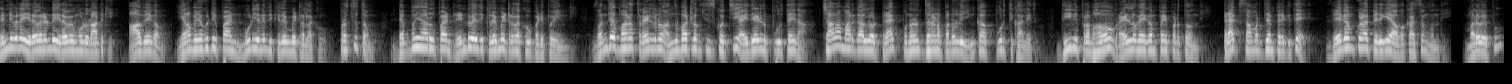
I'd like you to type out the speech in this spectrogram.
రెండు వేల ఇరవై రెండు ఇరవై మూడు నాటికి ఆ వేగం ఎనభై ఒకటి పాయింట్ మూడు ఎనిమిది కిలోమీటర్లకు ప్రస్తుతం డెబ్బై ఆరు పాయింట్ రెండు ఐదు కిలోమీటర్లకు పడిపోయింది. వందే భారత్ రైళ్ళను అందుబాటులోకి తీసుకొచ్చి ఐదేళ్ళు పూర్తయినా చాలా మార్గాల్లో ట్రాక్ పునరుద్ధరణ పనులు ఇంకా పూర్తి కాలేదు. దీని ప్రభావం రైళ్ళ వేగంపై పడుతోంది. ట్రాక్ సామర్థ్యం పెరిగితే వేగం కూడా పెరిగే అవకాశం ఉంది. మరోవైపు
